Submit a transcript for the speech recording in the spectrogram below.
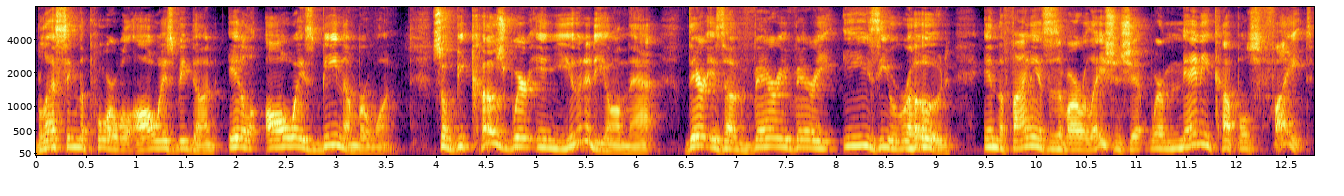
Blessing the poor will always be done. It'll always be number one. So because we're in unity on that, there is a very, very easy road in the finances of our relationship where many couples fight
